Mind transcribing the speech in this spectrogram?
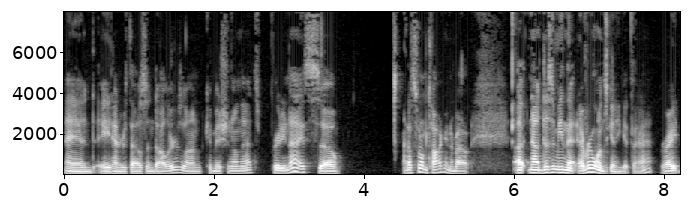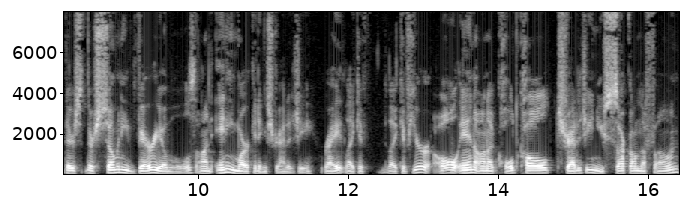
and $800000 on commission on that's pretty nice so that's what i'm talking about uh, now, it doesn't mean that everyone's going to get that, right? There's there's so many variables on any marketing strategy, right? Like if like if you're all in on a cold call strategy and you suck on the phone,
